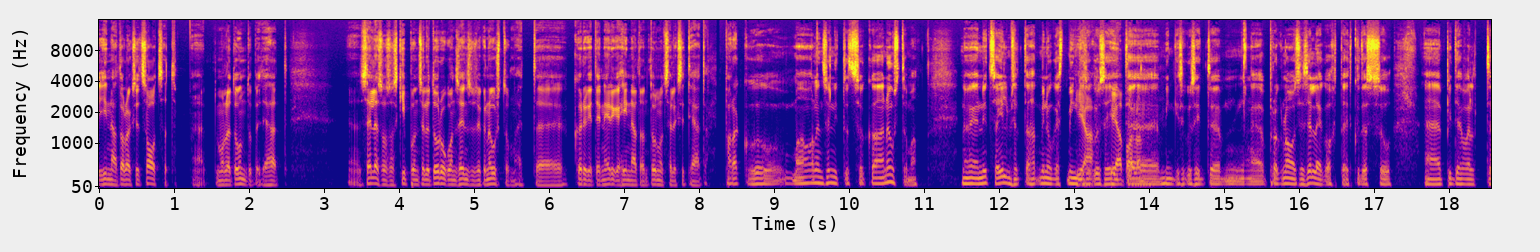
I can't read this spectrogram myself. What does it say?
hinnad oleksid soodsad. et mulle tundub, et jah, et selles osas kipun selle turu konsensusega nõustuma, et äh, kõrged energiahinnad on tulnud selleks, et jääda. paraku ma olen sunnitud sinuga nõustuma. no ja nüüd sa ilmselt tahad minu käest mingisuguseid, äh, mingisuguseid äh, prognoose selle kohta, et kuidas su pidevalt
